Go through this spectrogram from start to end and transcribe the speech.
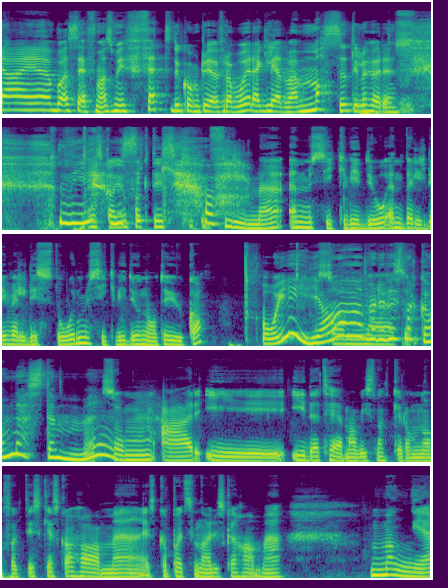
jeg bare ser for meg så mye fett du kommer til å gjøre framover. Jeg gleder meg masse til å høre ny Jeg skal jo musikk. faktisk filme en musikkvideo, en veldig, veldig stor musikkvideo nå til uka. Oi, ja, Som, det var det vi snakka om. Det stemmer. Som er i, i det temaet vi snakker om nå, faktisk. Jeg skal, ha med, jeg skal på et scenario skal jeg ha med mange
